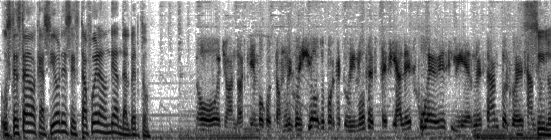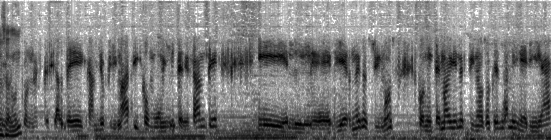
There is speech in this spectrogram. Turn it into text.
Usted está de vacaciones, está fuera, ¿dónde anda, Alberto? No, yo ando aquí en Bogotá muy juicioso porque tuvimos especiales jueves y viernes santo. El jueves santo Sí, los estuvimos oí. con un especial de cambio climático muy interesante. Y el eh, viernes estuvimos con un tema bien espinoso que es la minería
